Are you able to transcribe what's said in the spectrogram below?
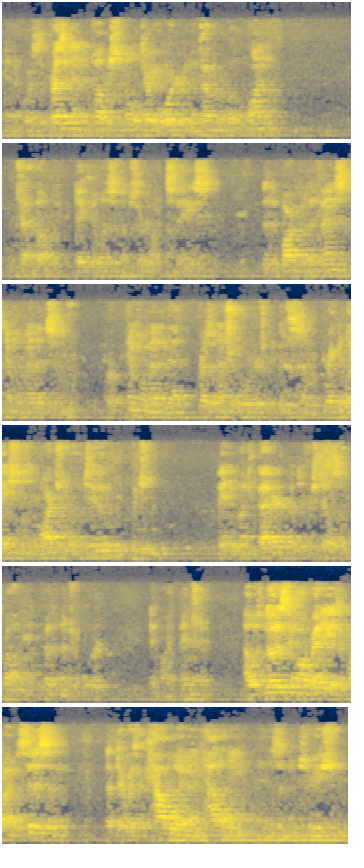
And of course, the President had published a military order in November of 01, which I thought was ridiculous and absurd on its face. The Department of Defense implemented some, implemented that presidential order with some regulations in March of 02, which made it much better, but there were still some problems with the presidential order, in my opinion. I was noticing already as a private citizen that there was a cowboy mentality in this administration.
